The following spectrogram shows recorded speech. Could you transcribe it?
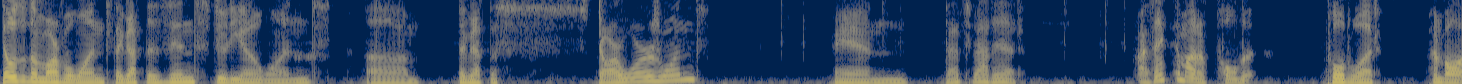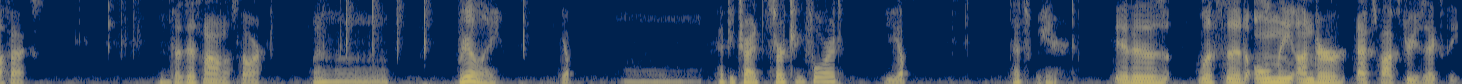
Those are the Marvel ones. They've got the Zen Studio ones. Um, they've got the Star Wars ones. And that's about it. I think they might have pulled it. Pulled what? Pinball FX. Because it's not on the store. Uh, really? Yep. Have you tried searching for it? Yep. That's weird. It is listed only under Xbox 360.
